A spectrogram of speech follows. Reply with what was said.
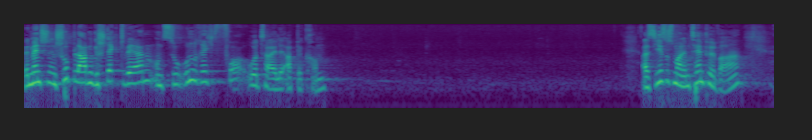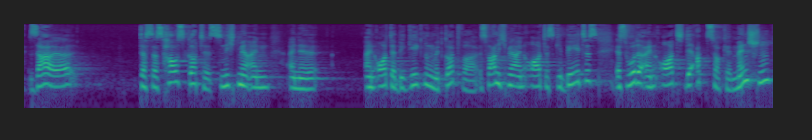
wenn Menschen in Schubladen gesteckt werden und zu Unrecht Vorurteile abbekommen. Als Jesus mal im Tempel war, sah er, dass das Haus Gottes nicht mehr ein, eine ein Ort der Begegnung mit Gott war. Es war nicht mehr ein Ort des Gebetes, es wurde ein Ort der Abzocke. Menschen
